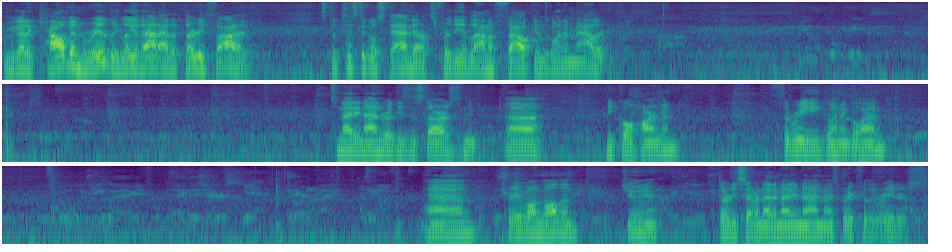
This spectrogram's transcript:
And we got a Calvin Ridley. Look at that out of 35. Statistical standouts for the Atlanta Falcons going to Mallory. To 99 rookies and stars. Uh, Mecole Hardman. Three going to Glenn. And Trayvon Mullen Jr. 37 out of 99. Nice break for the Raiders.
